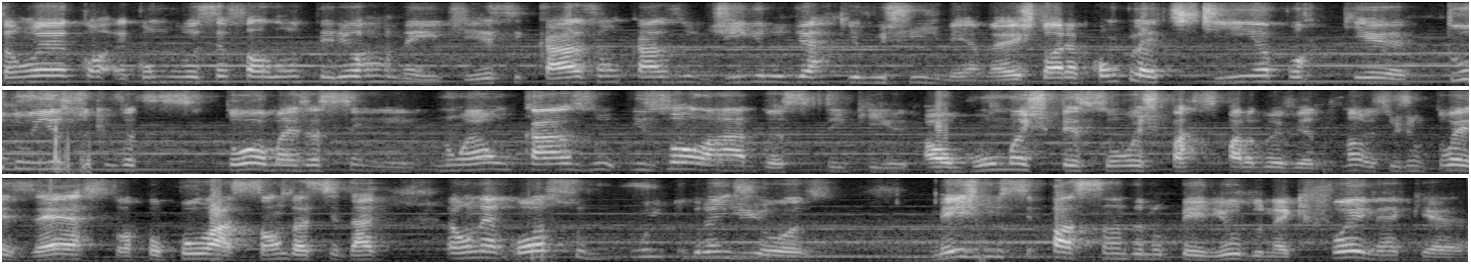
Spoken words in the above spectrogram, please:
Então é, é, como você falou anteriormente, esse caso é um caso digno de arquivo X mesmo. É a história completinha, porque tudo isso que você citou, mas assim, não é um caso isolado, assim, que algumas pessoas participaram do evento. Não, isso juntou o exército, a população da cidade. É um negócio muito grandioso. Mesmo se passando no período, né, que foi, né, que é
